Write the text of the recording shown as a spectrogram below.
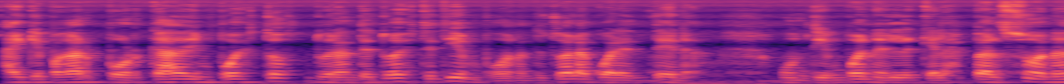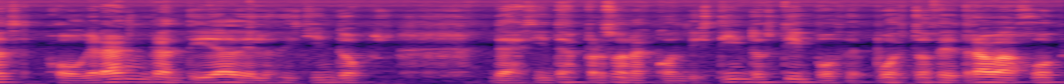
hay que pagar por cada impuesto durante todo este tiempo, durante toda la cuarentena. Un tiempo en el que las personas o gran cantidad de los distintos de las distintas personas con distintos tipos de puestos de trabajo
